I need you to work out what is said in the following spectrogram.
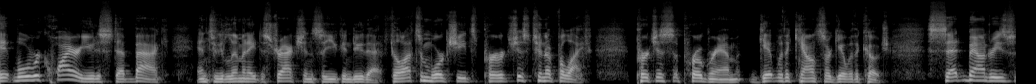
It will require you to step back and to eliminate distractions so you can do that. Fill out some worksheets, purchase Tune Up for Life, purchase a program, get with a counselor, get with a coach. Set boundaries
